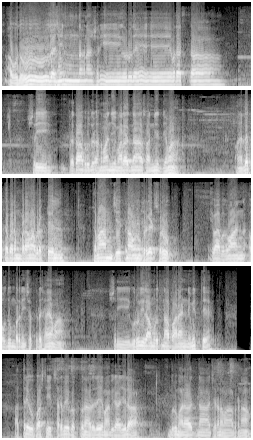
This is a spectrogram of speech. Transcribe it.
અવધૂતચિંતન શ્રી ગુરુદેવ દત્ત શ્રી પ્રતાપરુદ્ર હનુમાનજી મહારાજના સાનિધ્યમાં અને દત્ત પરંપરામાં પ્રગટેલ તમામ ચેતનાઓનું પ્રગટ સ્વરૂપ એવા ભગવાન ઔદુંબરની છત્રછાયામાં શ્રી ગુરુલીલામૃતના પારાયણ નિમિત્તે અત્રે ઉપસ્થિત સર્વે ભક્તોના હૃદયમાં બિરાજેલા ગુરુ મહારાજના ચરણમાં પ્રણામ.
